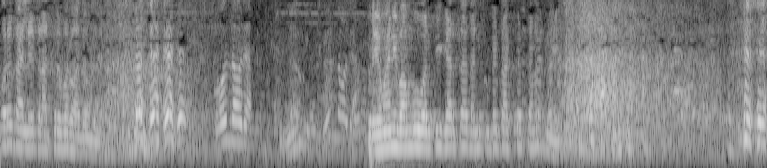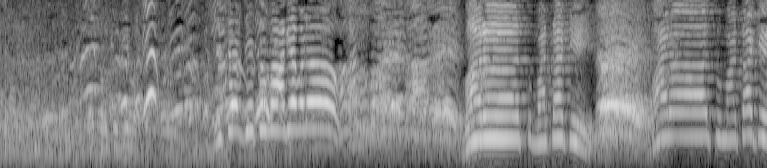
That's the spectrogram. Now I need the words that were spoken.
परत आलेत रात्रभर वाजवण्यासाठी. कोण जाऊ द्या? प्रेमाने बांबू वरती करतात आणि कुठे टाकतात त्यांनाच माहिती इथे जी तुम आगे बढ़ो। भारत माता की। भारत माता के।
